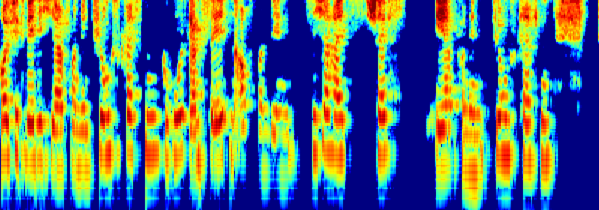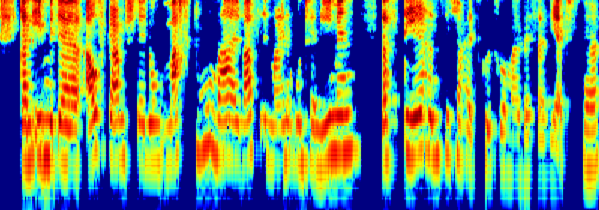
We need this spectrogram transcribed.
Häufig werde ich ja von den Führungskräften geholt, ganz selten auch von den Sicherheitschefs, eher von den Führungskräften. Dann eben mit der Aufgabenstellung, mach du mal was in meinem Unternehmen, dass deren Sicherheitskultur mal besser wird. Ja.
